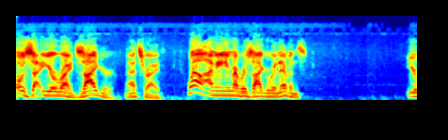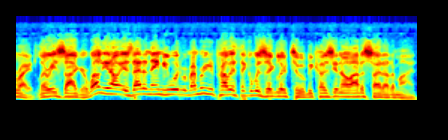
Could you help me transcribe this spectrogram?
Oh, Z- you're right, Zeiger. That's right. Well, I mean, you remember Zeiger and Evans. You're right, Larry Zeiger. Well, you know, is that a name you would remember? You'd probably think it was Ziegler too, because you know, out of sight, out of mind.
